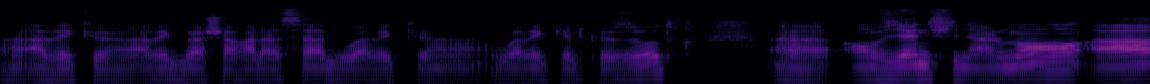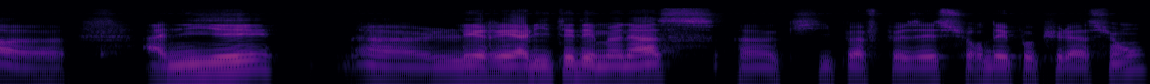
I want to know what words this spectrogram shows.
avec, avec Bachar al-Assad ou avec, ou avec quelques autres, en viennent finalement à, à nier les réalités des menaces qui peuvent peser sur des populations,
